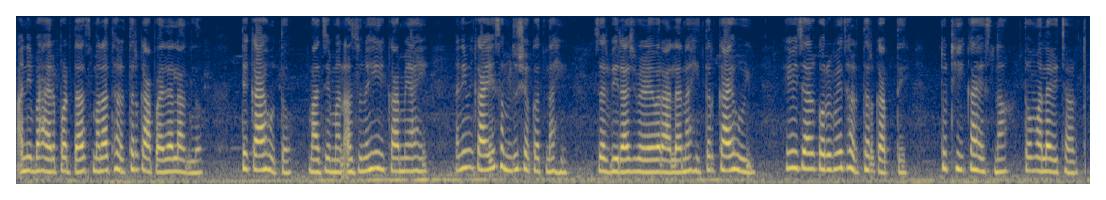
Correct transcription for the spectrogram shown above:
आणि बाहेर पडताच मला थरथर कापायला लागलं. ते काय होतं? माझे मन अजूनही रिकामे आहे आणि मी काही समजू शकत नाही. जर विराज वेळेवर आला नाही तर काय होईल? हे विचार करून मी थरथर कापते. तू ठीक आहेस ना? तो मला विचारतो.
